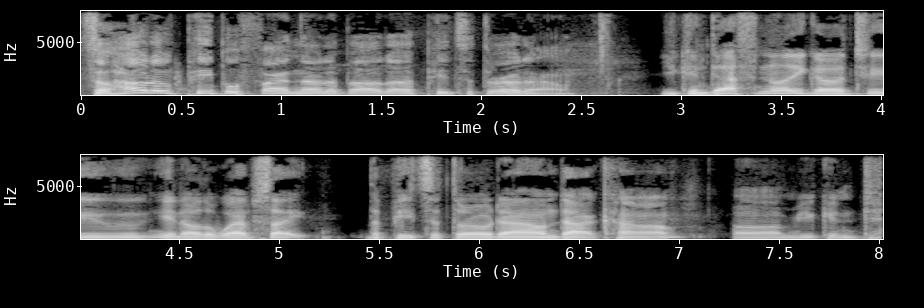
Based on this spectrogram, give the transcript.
So how do people find out about uh, Pizza Throwdown? You can definitely go to, you know, the website, thepizzathrowdown.com. Um, you can d-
